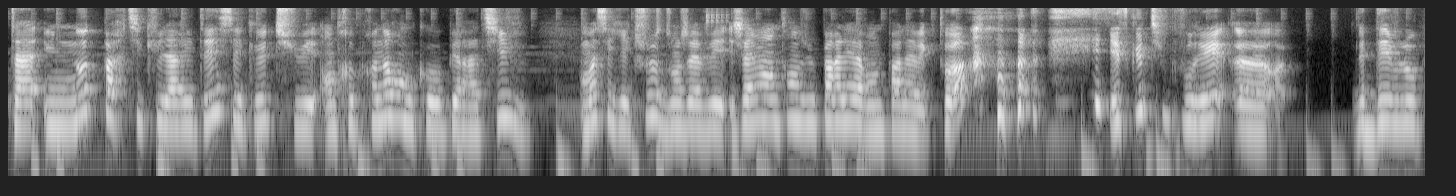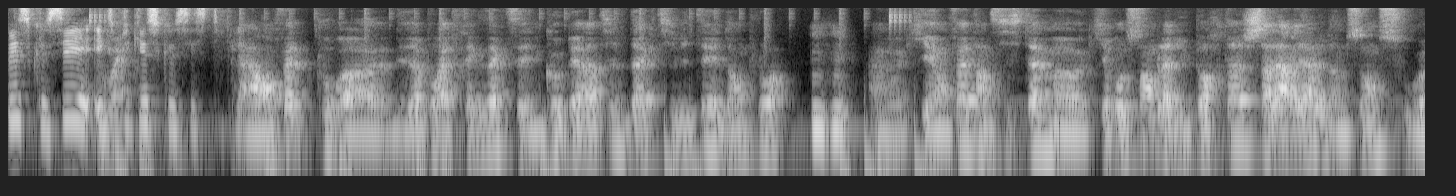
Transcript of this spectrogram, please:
Tu as une autre particularité, c'est que tu es entrepreneur en coopérative moi, c'est quelque chose dont j'avais jamais entendu parler avant de parler avec toi. Est-ce que tu pourrais euh, développer ce que c'est et expliquer ce que c'est, s'il te plaît Alors, en fait, pour, euh, déjà pour être exact, c'est une coopérative d'activité et d'emploi mhm. euh, qui est en fait un système qui ressemble à du portage salarial dans le sens où,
